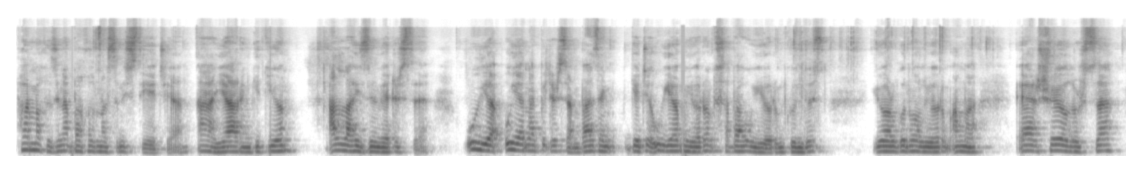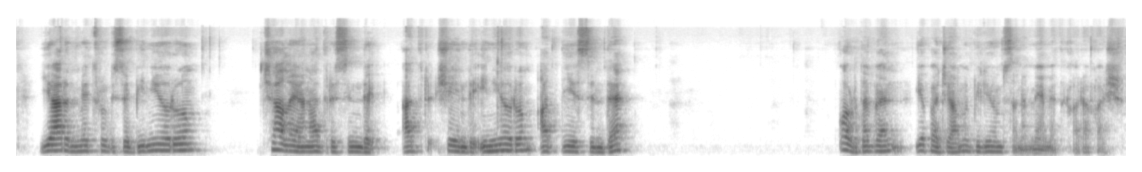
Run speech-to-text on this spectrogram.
parmak izine bakılmasını isteyeceğim. Ha, yarın gidiyorum. Allah izin verirse. Uya, uyanabilirsem bazen gece uyuyamıyorum, sabah uyuyorum gündüz. Yorgun oluyorum ama eğer şey olursa yarın metrobüse biniyorum. Çağlayan adresinde adre, şeyinde iniyorum adliyesinde. Orada ben yapacağımı biliyorum sana Mehmet Karakaş.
